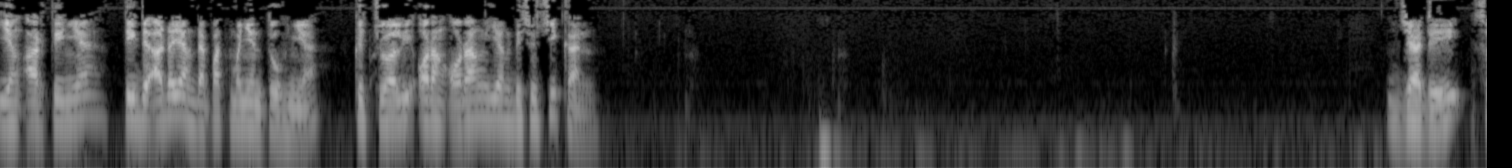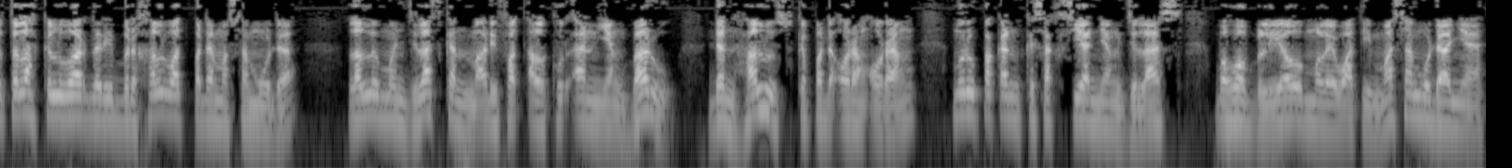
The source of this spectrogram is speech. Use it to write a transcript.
Yang artinya tidak ada yang dapat menyentuhnya kecuali orang-orang yang disucikan. Jadi, setelah keluar dari berkhalwat pada masa muda, lalu menjelaskan ma'rifat Al-Quran yang baru dan halus kepada orang-orang merupakan kesaksian yang jelas bahwa beliau melewati masa mudanya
